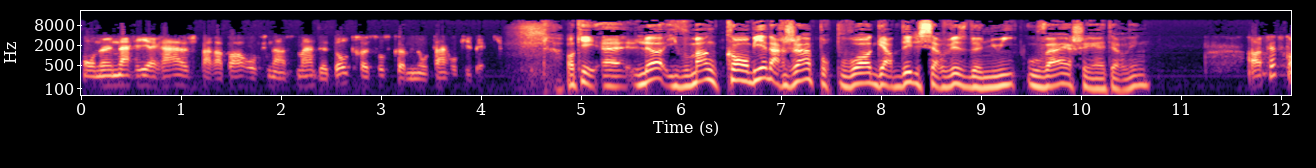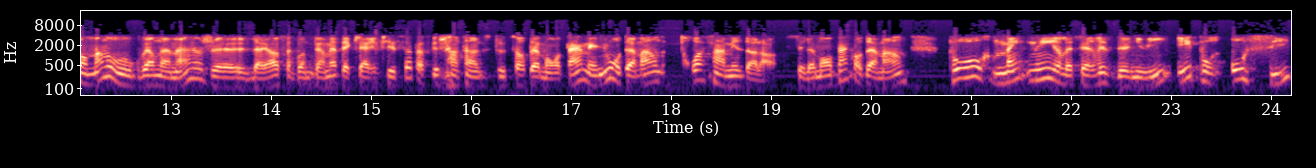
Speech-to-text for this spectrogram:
qu'on a un arriérage par rapport au financement de d'autres ressources communautaires au Québec. OK. Euh, là, il vous manque combien d'argent pour pouvoir garder le service de nuit ouvert chez Interling? En fait, ce qu'on demande au gouvernement, d'ailleurs, ça va me permettre de clarifier ça parce que j'ai entendu toutes sortes de montants, mais nous, on demande 300 000 C'est le montant qu'on demande pour maintenir le service de nuit et pour aussi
